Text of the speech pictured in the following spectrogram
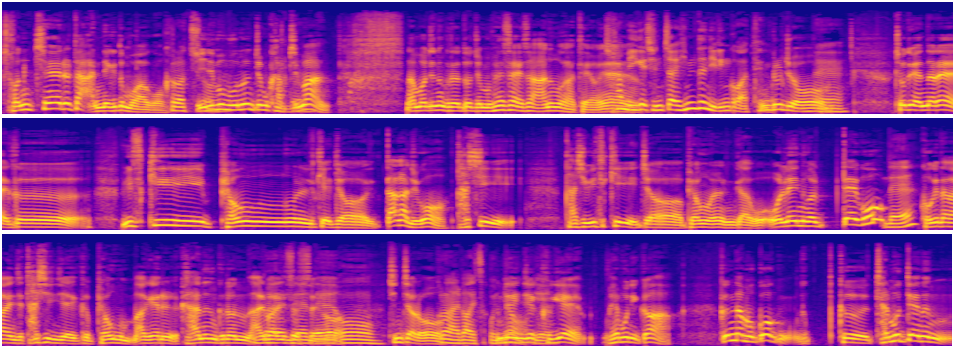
전체를 다 안 내기도 뭐하고. 그렇죠. 일부분은 좀 갚지만. 나머지는 그래도 좀 회사에서 아는 것 같아요. 예. 참 이게 진짜 힘든 일인 것 같아요. 힘들죠. 네. 저도 옛날에 그 위스키 병을 이렇게 저 따가지고 다시 다시 위스키 저 병을 그러니까 원래 있는 걸 떼고 네. 거기다가 이제 다시 이제 그 병 마개를 가는 그런 알바를 네, 네, 했었어요. 네. 어. 진짜로. 그런 알바가 있었군요. 근데 이제 예. 그게 해보니까 끝나면 꼭 그 잘못되는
